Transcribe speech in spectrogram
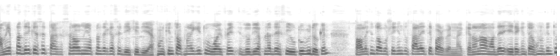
আমি আপনাদের কাছে, তাছাড়াও আমি আপনাদের কাছে দেখে দিই। এখন কিন্তু আপনারা কিন্তু ওয়াইফাই যদি আপনাদের কাছে ইউটিউবে ঢোকেন, তাহলে কিন্তু অবশ্যই কিন্তু চালাইতে পারবেন না। কেননা আমাদের এটা কিন্তু এখনও কিন্তু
